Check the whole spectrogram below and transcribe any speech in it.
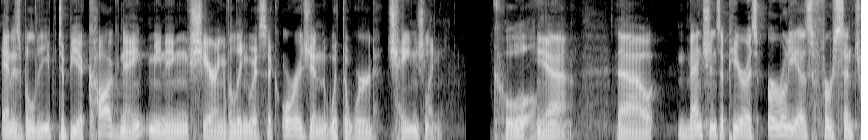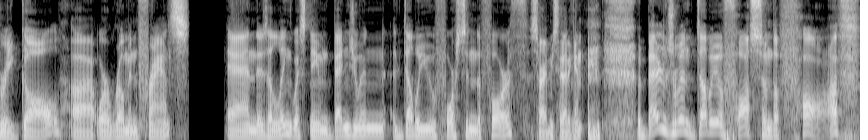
and is believed to be a cognate, meaning sharing of a linguistic origin, with the word changeling. Cool. Yeah. Now, mentions appear as early as first century Gaul uh, or Roman France. And there's a linguist named Benjamin W. Fortson IV. Sorry, let me say that again. Benjamin W. Fortson IV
